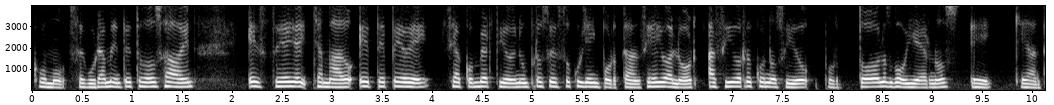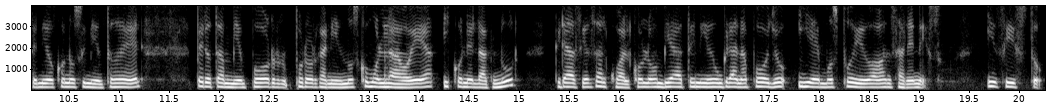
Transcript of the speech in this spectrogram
como seguramente todos saben, este llamado ETPB se ha convertido en un proceso cuya importancia y valor ha sido reconocido por todos los gobiernos eh, que han tenido conocimiento de él, pero también por, por organismos como la OEA y con el ACNUR, gracias al cual Colombia ha tenido un gran apoyo y hemos podido avanzar en eso. Insisto,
